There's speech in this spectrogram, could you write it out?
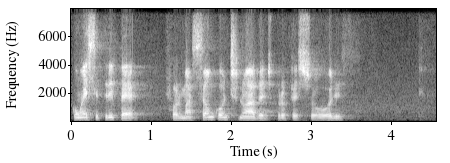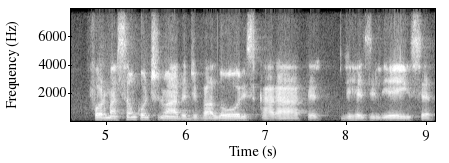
com esse tripé: formação continuada de professores, formação continuada de valores, caráter, de resiliência,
